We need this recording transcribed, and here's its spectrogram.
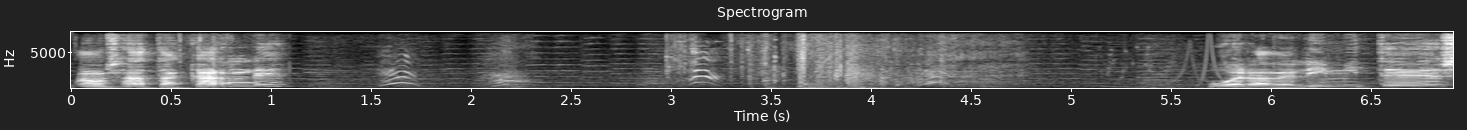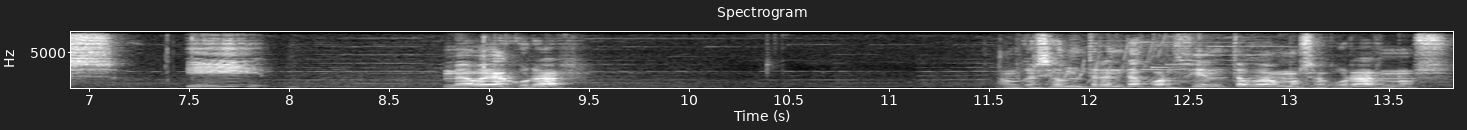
Vamos a atacarle. Fuera de límites. Y me voy a curar. Aunque sea un 30%, vamos a curarnos.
